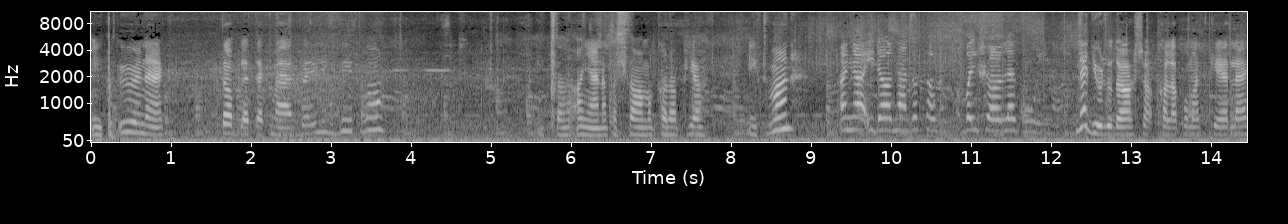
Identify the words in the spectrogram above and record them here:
itt ülnek, tabletek már beizzítva, itt a anyának a szalmakalapja itt van, Anya, ide adnád a tag, vagyis a legújnak. Ne gyűrd oda a kalapomat, kérlek.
